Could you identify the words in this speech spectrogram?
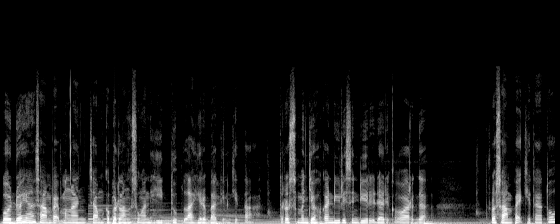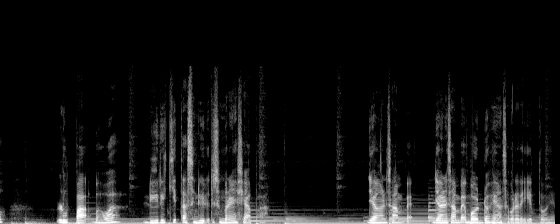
bodoh yang sampai mengancam keberlangsungan hidup lahir batin kita terus menjauhkan diri sendiri dari keluarga terus sampai kita tuh lupa bahwa diri kita sendiri itu sebenarnya siapa. Jangan sampai jangan sampai bodoh yang seperti itu ya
